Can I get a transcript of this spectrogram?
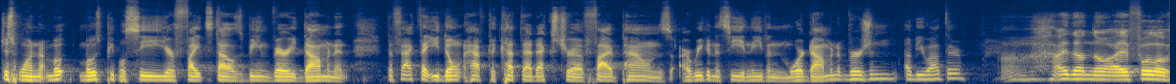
Just one. Mo- most people see your fight style as being very dominant. The fact that you don't have to cut that extra five pounds, are we going to see an even more dominant version of you out there? Uh, I don't know. I follow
